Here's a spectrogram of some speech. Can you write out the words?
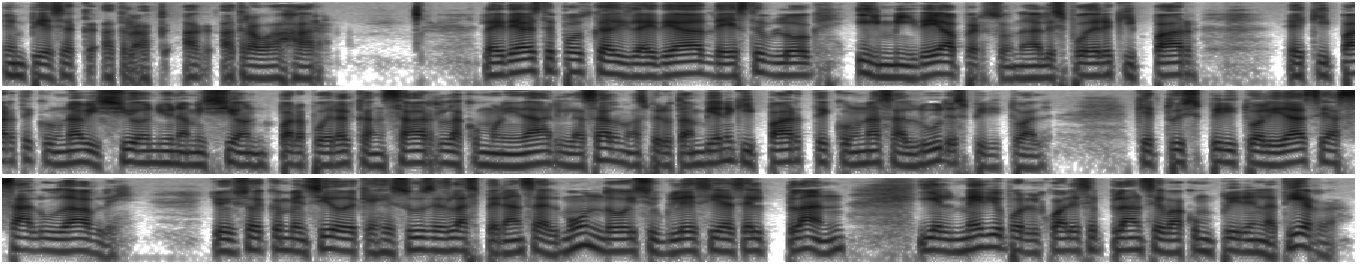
empiece a, trabajar. La idea de este podcast y la idea de este blog y mi idea personal es poder equipar equiparte con una visión y una misión para poder alcanzar la comunidad y las almas, pero también equiparte con una salud espiritual que tu espiritualidad sea saludable. Yo soy convencido de que Jesús es la esperanza del mundo y su iglesia es el plan y el medio por el cual ese plan se va a cumplir en la tierra.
